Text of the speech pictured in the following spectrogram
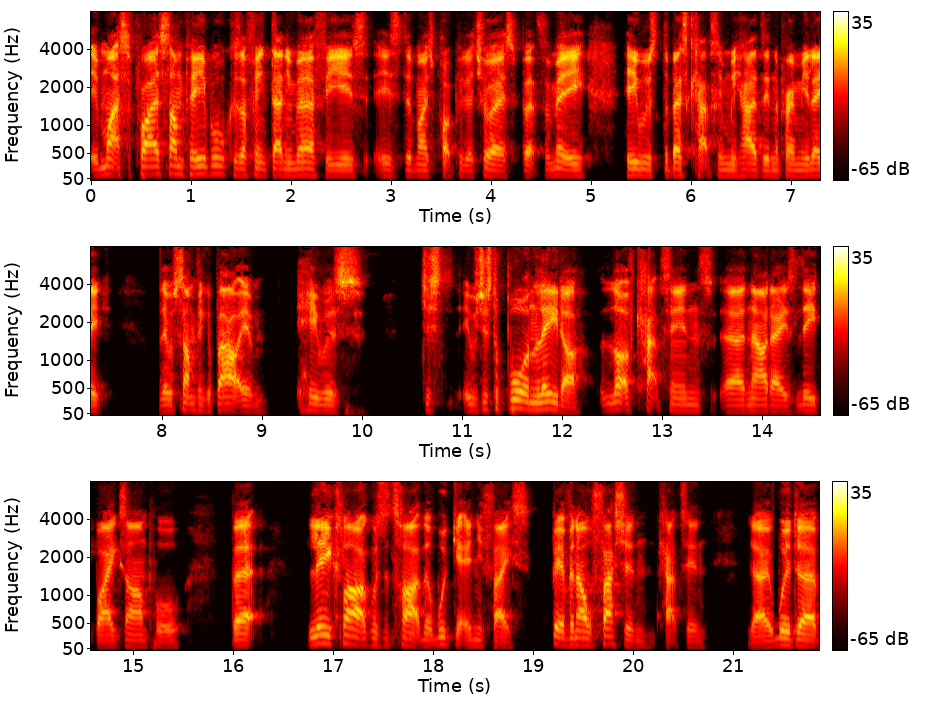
It might surprise some people because I think Danny Murphy is is the most popular choice, but for me, he was the best captain we had in the Premier League. There was something about him. He was just it was just a born leader. A lot of captains uh, nowadays lead by example, but Lee Clark was the type that would get in your face. Bit of an old-fashioned captain, you know, would uh,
